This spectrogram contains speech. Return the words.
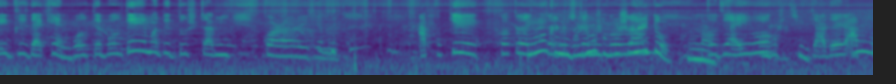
এই যে দেখেন বলতে বলতেই আমাদের দুষ্টামি করা হয়ে গেল। আপুকে কত। তো? যাই হোক যাদের আপু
